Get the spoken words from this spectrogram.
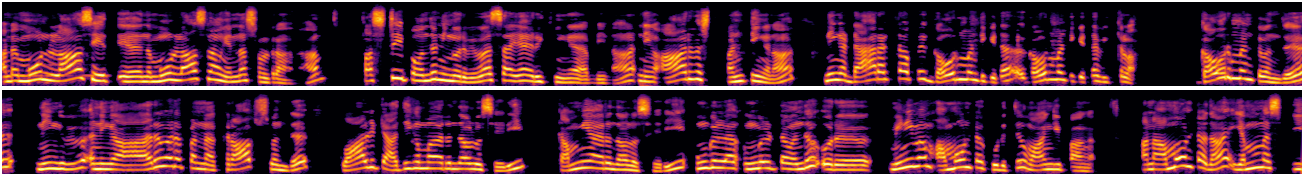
அந்த மூணு லாஸ் இந்த மூணு லாஸ்ல அவங்க என்ன சொல்றாங்கன்னா ஃபர்ஸ்ட் இப்போ வந்து நீங்க ஒரு விவசாயியா இருக்கீங்க அப்படின்னா நீங்க ஹார்வெஸ்ட் பண்ணிட்டீங்கன்னா நீங்க டைரக்டா போய் கவர்மெண்ட் கிட்ட கவர்மெண்ட் கிட்ட விற்கலாம் கவர்மெண்ட் வந்து நீங்க விவ- நீங்க அறுவடை பண்ண கிராப்ஸ் வந்து குவாலிட்டி அதிகமா இருந்தாலும் சரி கம்மியா இருந்தாலும் சரி உங்களை உங்கள்கிட்ட வந்து ஒரு மினிமம் அமௌண்ட்டை கொடுத்து வாங்கிப்பாங்க. அந்த அமௌண்ட்டை தான் எம்எஸ்பி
